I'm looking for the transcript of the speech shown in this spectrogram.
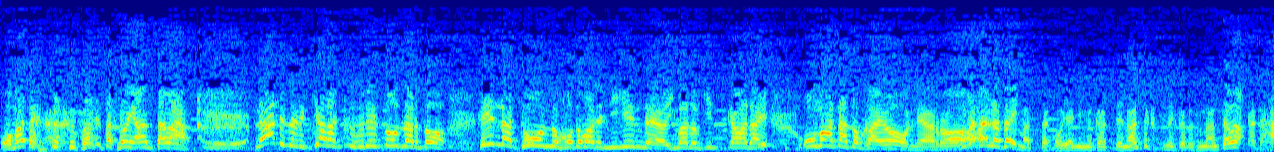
お股から生まれたのよ、あんたは。ア。なんでそれでキャラ崩れそうになると、変なトーンの言葉で逃げんだよ。今時使わない。お股とかよ、ねやろお黙んなさい。まったく親に向かってなんて口の利き方するのあんたは。はいはいはいは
